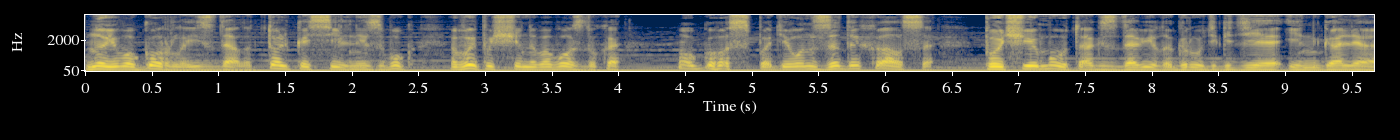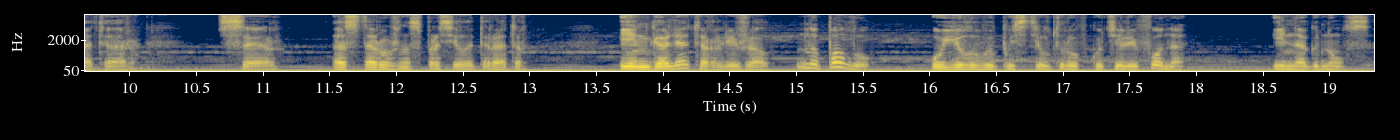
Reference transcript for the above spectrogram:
Но его горло издало только сильный звук выпущенного воздуха. «О, Господи, он задыхался!» «Почему так сдавила грудь? Где ингалятор?» «Сэр?» – осторожно спросил оператор. Ингалятор лежал на полу. Уилл выпустил трубку телефона и нагнулся.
